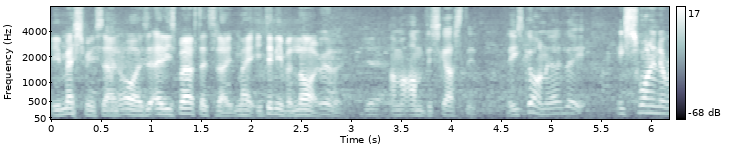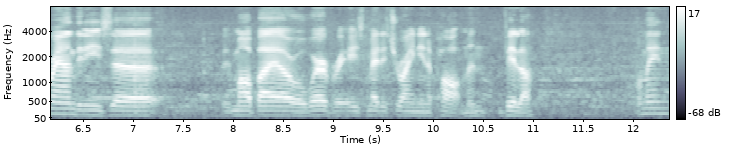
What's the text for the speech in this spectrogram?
He messaged me saying, "Oh, is it Eddie's birthday today, mate?" He didn't even know. Really? Yeah. I'm, I'm disgusted. He's gone. uh, He's swanning around in his uh, Marbella or wherever it is, Mediterranean apartment, villa. I mean,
